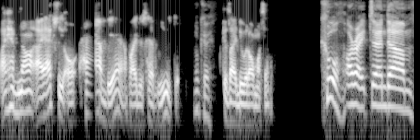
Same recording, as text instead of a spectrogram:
I have not, I actually have the app, I just haven't used it Okay. because I do it all myself. Cool. All right. And um,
